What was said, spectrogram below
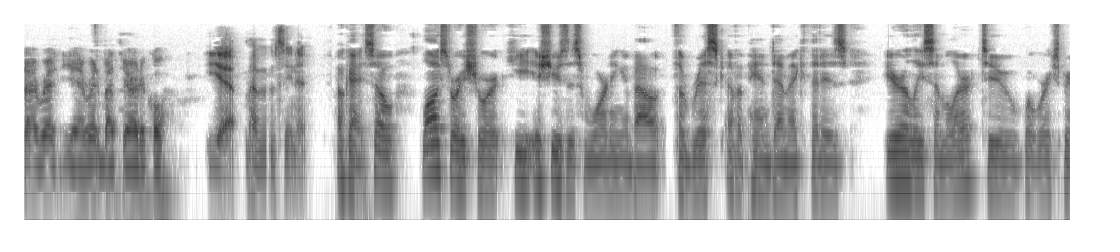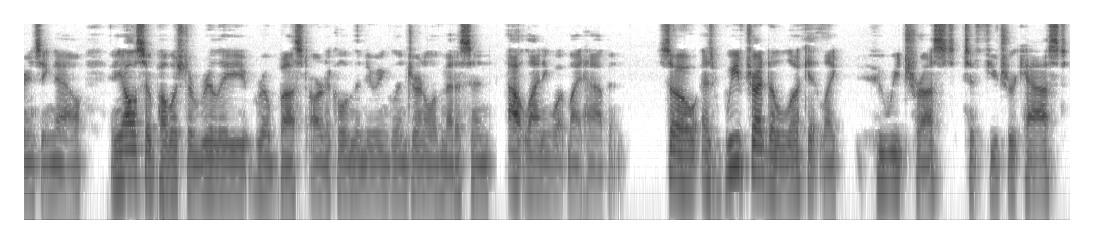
I read. Yeah, I read about the article. Yeah, haven't seen it. Okay, so long story short, he issues this warning about the risk of a pandemic that is eerily similar to what we're experiencing now. And he also published a really robust article in the New England Journal of Medicine outlining what might happen. So as we've tried to look at like who we trust to future cast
